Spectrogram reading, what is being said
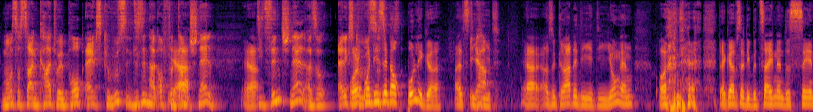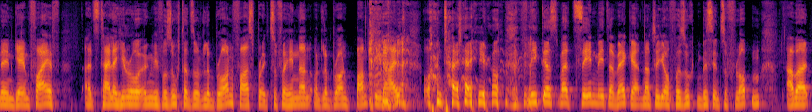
und man muss auch sagen, Caldwell Pope, Alex Caruso, die sind halt auch verdammt ja. schnell. Ja. Die sind schnell, also Alex und, Caruso. Und die sind auch bulliger als die ja. Heat. Ja, also gerade die, die Jungen, und da gab es ja die bezeichnende Szene in Game 5, als Tyler Hero irgendwie versucht hat, so LeBron Fastbreak zu verhindern und LeBron bumpt ihn halt und Tyler Hero fliegt erst mal zehn Meter weg. Er hat natürlich auch versucht, ein bisschen zu floppen, aber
